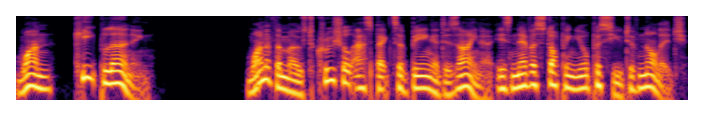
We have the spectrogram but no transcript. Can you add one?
1. Keep learning. One of the most crucial aspects of being a designer is never stopping your pursuit of knowledge.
